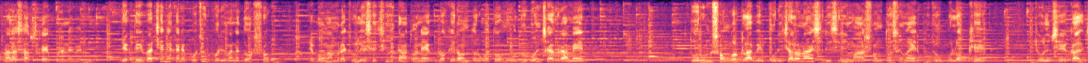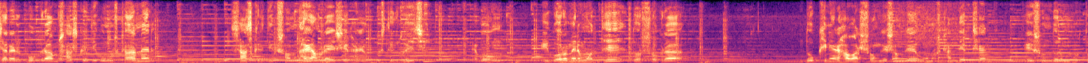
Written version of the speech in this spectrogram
আপনারা সাবস্ক্রাইব করে নেবেন। দেখতেই পাচ্ছেন, এখানে প্রচুর পরিমাণে দর্শক এবং আমরা চলে এসেছি দাঁতন এক ব্লকের অন্তর্গত মধুবঞ্চা গ্রামের তরুণ সংঘ ক্লাবের পরিচালনায় শ্রী শ্রী মা সন্তোষী মায়ের পুজো উপলক্ষে। চলছে কালচারাল প্রোগ্রাম সাংস্কৃতিক অনুষ্ঠানের, সাংস্কৃতিক সন্ধ্যায় আমরা এসে এখানে উপস্থিত হয়েছি এবং এই গরমের মধ্যে দর্শকরা দক্ষিণের হাওয়ার সঙ্গে সঙ্গে অনুষ্ঠান দেখছেন। এই সুন্দর মুহূর্ত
